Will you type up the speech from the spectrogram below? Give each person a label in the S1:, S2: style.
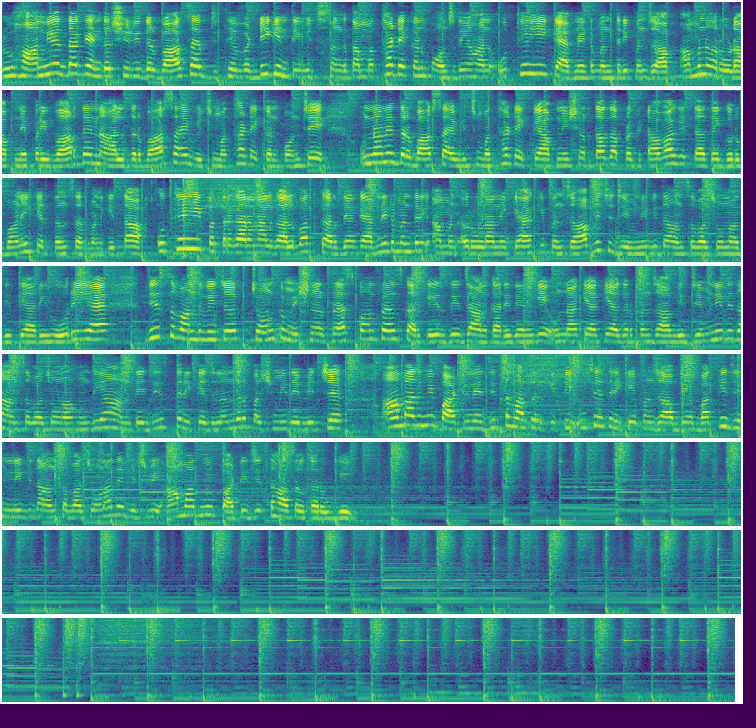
S1: ਰੂਹਾਨੀਅਤ ਦਾ ਕੇਂਦਰ ਸ੍ਰੀ ਦਰਬਾਰ ਸਾਹਿਬ, ਜਿੱਥੇ ਵੱਡੀ ਗਿਣਤੀ ਵਿੱਚ ਸੰਗਤਾਂ ਮੱਥਾ ਟੇਕਣ ਪਹੁੰਚਦੀਆਂ ਹਨ, ਉੱਥੇ ਹੀ ਕੈਬਨਿਟ ਮੰਤਰੀ ਪੰਜਾਬ ਅਮਨ ਅਰੋੜਾ ਆਪਣੇ ਪਰਿਵਾਰ ਦੇ ਨਾਲ ਦਰਬਾਰ ਸਾਹਿਬ ਵਿੱਚ ਮੱਥਾ ਟੇਕਣ ਪਹੁੰਚੇ। ਉਹਨਾਂ ਨੇ ਦਰਬਾਰ ਸਾਹਿਬ ਵਿੱਚ ਮੱਥਾ ਟੇਕਿਆ ਆਪਣੀ ਸ਼ਰਧਾ ਦਾ ਪ੍ਰਗਟਾਵਾ ਕੀਤਾ ਤੇ ਗੁਰਬਾਣੀ ਕੀਰਤਨ ਸਰਵਣ ਕੀਤਾ। ਉੱਥੇ ਹੀ ਪੱਤਰਕਾਰਾਂ ਨਾਲ ਗੱਲਬਾਤ ਕਰਦਿਆਂ ਕੈਬਨਿਟ ਮੰਤਰੀ ਅਮਨ ਅਰੋੜਾ ਨੇ ਕਿਹਾ ਕਿ ਪੰਜਾਬ ਵਿੱਚ ਜਿਮਨੀ ਵਿਧਾਨ ਸਭਾ ਚੋਣਾਂ ਦੀ ਤਿਆਰੀ ਹੋ ਰਹੀ ਹੈ। ਜਿਸ ਸਬੰਧ ਵਿੱਚ ਚੋਣ ਕਮਿਸ਼ਨਰ ਪ੍ਰੈਸ ਕਾਨਫਰੰਸ ਕਰਕੇ ਇਸ ਦੀ ਜਾਣਕਾਰੀ ਦੇਣਗੇ। ਉਹਨਾਂ ਕਿਹਾ ਕਿ ਅਗਰ ਪੰਜਾਬ ਵਿੱਚ ਜਿਮਨੀ ਵਿਧਾਨ ਸਭਾ ਚੋਣਾਂ ਹੁੰਦੀਆਂ ਹਨ, ਤੇ ਜਿਸ ਤਰੀਕੇ ਜਲੰਧਰ ਪੱਛਮੀ ਦੇ ਵਿੱਚ ਆਮ ਆਦਮੀ ਪਾਰਟੀ ਨੇ ਜਿੱਤ ਹਾਸਲ ਕੀਤੀ, ਉਸੇ ਤਰੀਕੇ ਪੰਜਾਬ ਦੀਆਂ ਬਾਕੀ ਜਿਮਨੀ ਵਿਧਾਨ ਸਭਾ ਚੋਣਾਂ ਦੇ ਵਿੱਚ ਵੀ ਆਮ ਆਦਮੀ ਪਾਰਟੀ ਜਿੱਤ ਹਾਸਲ ਕਰੂਗੀ।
